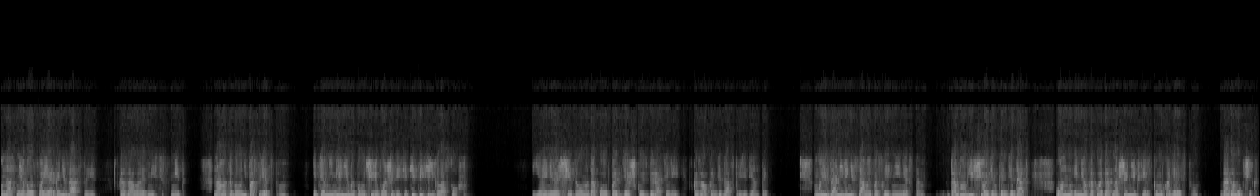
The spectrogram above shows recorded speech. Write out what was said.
«У нас не было своей организации», — сказала миссис Смит. «Нам это было непосредством, и тем не менее мы получили больше десяти тысяч голосов». «Я и не рассчитывал на такую поддержку избирателей», — сказал кандидат в президенты. «Мы заняли не самое последнее место. Там был еще один кандидат, он имел какое-то отношение к сельскому хозяйству. Да, голубчик?»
